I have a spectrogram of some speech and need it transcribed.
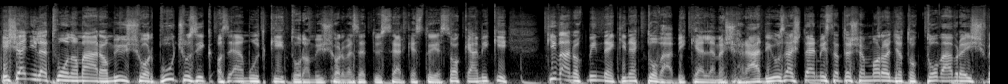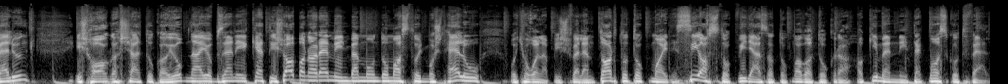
És ennyi lett volna már a műsor. Búcsúzik az elmúlt két óra műsorvezető szerkesztője Szakámiki. Kívánok mindenkinek további kellemes rádiózást. Természetesen maradjatok továbbra is velünk, és hallgassátok a jobbnál jobb zenéket, és abban a reményben mondom azt, hogy most hello, hogy holnap is velem tartotok, majd sziasztok, vigyázzatok magatokra, ha kimennétek maszkot fel.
